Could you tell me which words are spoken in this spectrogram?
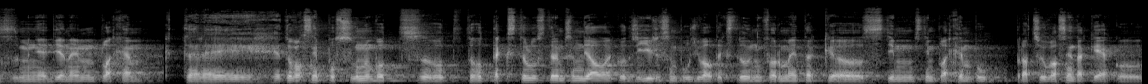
s měděným plechem který je to vlastně posun od, od toho textilu, s kterým jsem dělal jako dřív, že jsem používal textilní formy, tak eh, s tím, s tím plechem pracuji vlastně taky jako,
